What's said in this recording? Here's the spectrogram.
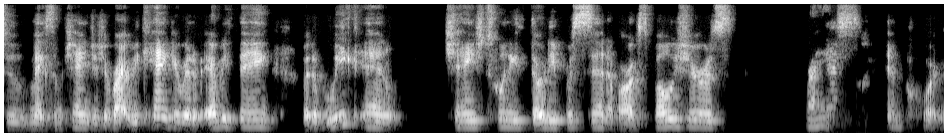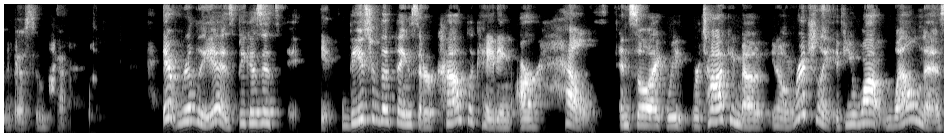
to make some changes. You're right. We can't get rid of everything, but if we can change 20, 30% of our exposures, Right. That's important. That's impactful. It really is because it's it, these are the things that are complicating our health. And so, like we were talking about, you know, originally, if you want wellness,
